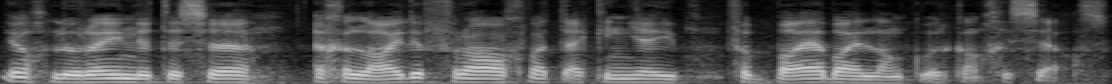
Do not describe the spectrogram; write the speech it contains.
Ja Lorraine dit is 'n 'n gelaaide vraag wat ek en jy vir baie baie lank oor kan gesels.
